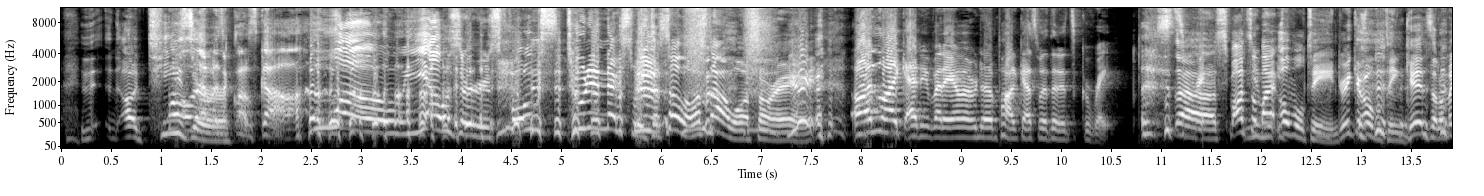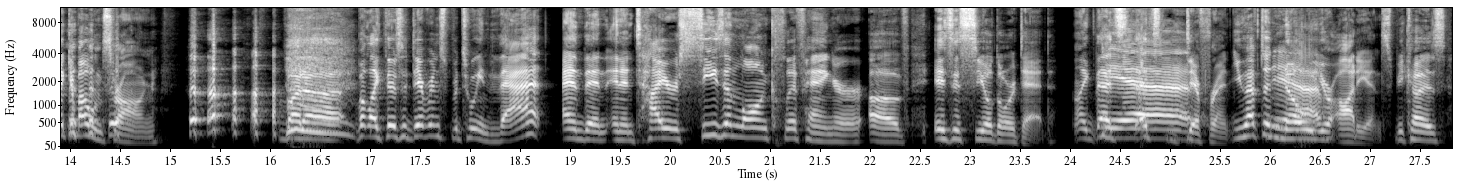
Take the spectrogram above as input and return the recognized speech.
a teaser. Whoa, that was a close call. Whoa, yowzers, folks! Tune in next week to Solo a Star Wars story. You're- Unlike anybody I've ever done a podcast with, and it's great. It's Uh, great. sponsored You by be- Ovaltine. Drink your Ovaltine, kids. It'll make your bones strong. but uh but like there's a difference between that and then an entire season long cliffhanger of is Isildur dead? Like that's Yeah. that's different. You have to know your audience because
